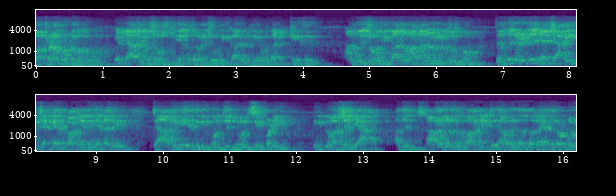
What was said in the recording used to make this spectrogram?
ഭക്ഷണം കൊണ്ടുവന്നു എല്ലാ ദിവസവും ശുദ്ധിയാക്കുന്നവർ ചോദിക്കാറുണ്ട് എവിടുന്ന കിട്ടിയത്? അന്ന് ചോദിക്കാതെ മഹാനവങ്ങൾ തിന്നു. തിന്നു കഴിഞ്ഞ ശേഷം ഈ ചക്കൻ പറഞ്ഞത് ഞാൻ ജാതിലീയത്തിനെ കുറിച്ച് ജോലിസിപ്പണി എനിക്ക് വശമില്ല. അത് ആളുകൾക്ക് പറഞ്ഞിട്ട് അവർ തന്ന വേദന കൊണ്ടും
